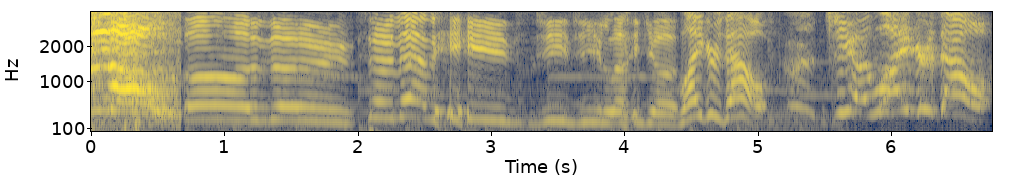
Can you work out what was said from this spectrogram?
No! Oh no. So that means GG Liger. Liger's out. G Liger's out.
